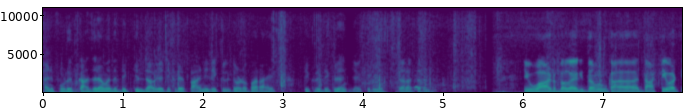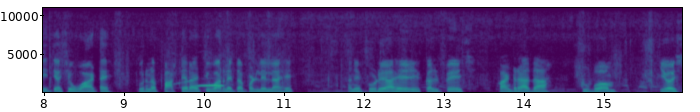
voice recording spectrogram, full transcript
आणि पुढे काजऱ्यामध्ये देखील जाऊया. तिकडे पाणी देखील थोडंफार आहे. तिकडे देखील एन्जॉय करूया. चला तर मग. ही वाट बघा एकदम गा दाटी वाटीची अशी वाट आहे. पूर्ण पातेरा चिवारण्याचा पडलेला आहे. आणि पुढे आहे कल्पेश पांढरादा शुभम यश.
